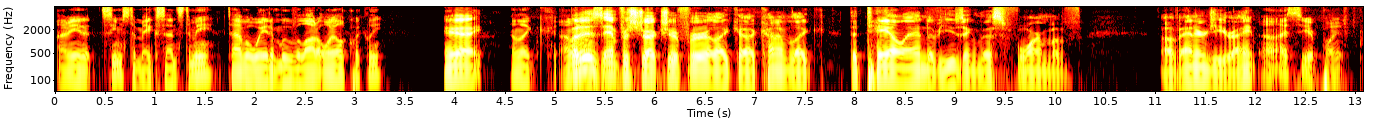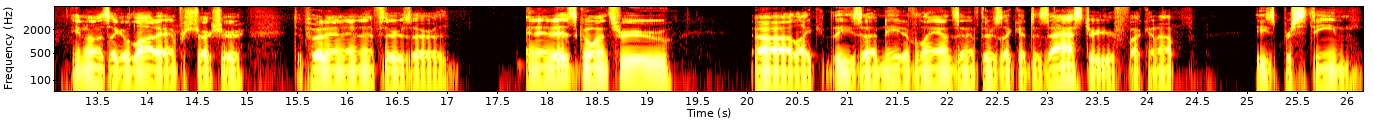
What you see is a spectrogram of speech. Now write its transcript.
I mean, it seems to make sense to me to have a way to move a lot of oil quickly. Yeah, And like, I don't But know. it is infrastructure for like uh, kind of like the tail end of using this form of of energy, right? Oh, I see your point. You know, it's like a lot of infrastructure to put in, and if there's a, and it is going through, uh, like these uh, native lands, and if there's like a disaster, you're fucking up these pristine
